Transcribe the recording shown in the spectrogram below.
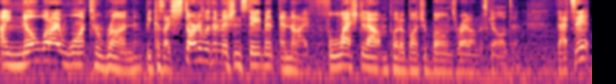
I know what I want to run because I started with a mission statement and then I fleshed it out and put a bunch of bones right on the skeleton. That's it.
